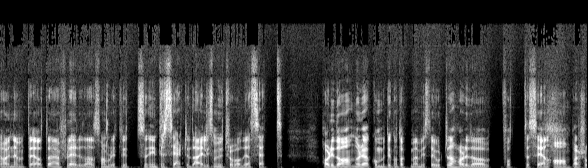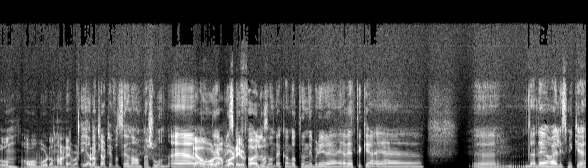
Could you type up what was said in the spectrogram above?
har jo nevnt det, at det er flere da, som har blitt litt interessert i deg, liksom ut fra hva de har sett. Har de da, når de har kommet i kontakt med deg, hvis de har gjort det, da, har de da fått se en annen person, og hvordan har det vært Ja, for det er dem? klart jeg får se en annen person. Eh, Ja, om hvordan- de hva har det blir gjort skuffa med eller dem, sånn. Det kan godt hende de blir det. Jeg vet ikke. Jeg, eh, nei, det har jeg liksom ikke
